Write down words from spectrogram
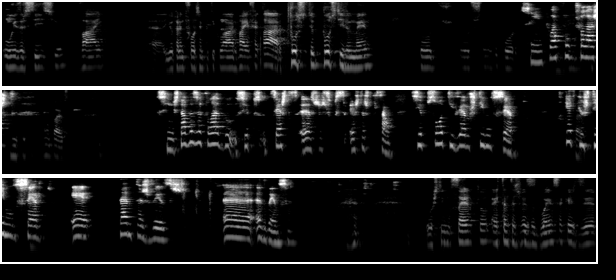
o exercício vai, e o treino de força em particular, vai afetar positivamente todos os sistemas do corpo. Sim, tu há pouco e, falaste. Sim, estavas a falar do. Se disseste esta, expressão, se a pessoa tiver o estímulo certo Porquê é que o estímulo certo é tantas vezes uh, a doença? o estímulo certo é tantas vezes a doença, quer dizer,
